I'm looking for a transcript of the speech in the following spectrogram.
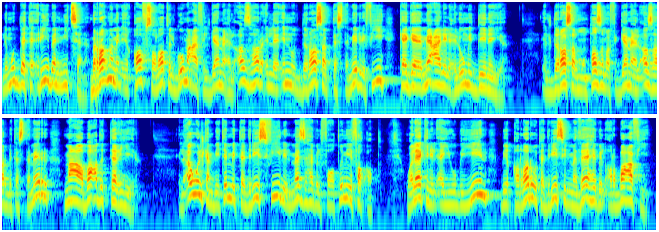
لمدة تقريبا 100 سنة. بالرغم من إيقاف صلاة الجمعة في الجامع الأزهر إلا أنه الدراسة بتستمر فيه كجامعة للعلوم الدينية. الدراسة المنتظمة في الجامع الأزهر بتستمر مع بعض التغيير. الأول كان بيتم التدريس فيه للمذهب الفاطمي فقط ولكن الأيوبيين بيقرروا تدريس المذاهب الأربعة فيه.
